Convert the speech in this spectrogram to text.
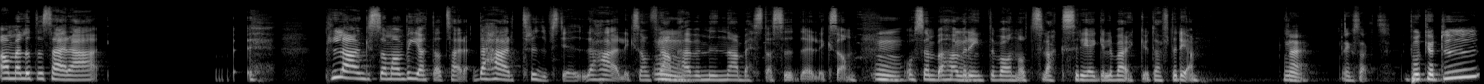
ja men lite så här plagg som man vet att så här, det här trivs jag i, det här liksom framhäver mina bästa sidor liksom. Och sen behöver det inte vara något slags regelverk efter det. Nej, exakt. Brukar du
